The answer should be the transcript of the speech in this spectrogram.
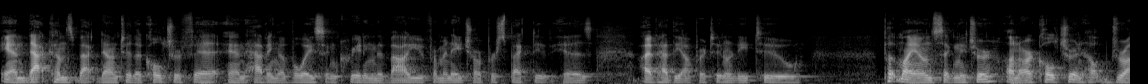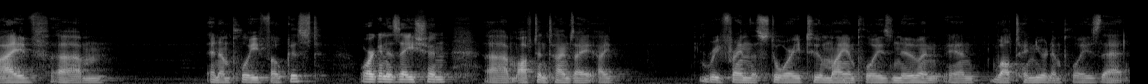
and that comes back down to the culture fit and having a voice and creating the value from an HR perspective is I've had the opportunity to put my own signature on our culture and help drive um, an employee focused organization. Um, oftentimes, I, I, reframe the story to my employees, new and, and well tenured employees, that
